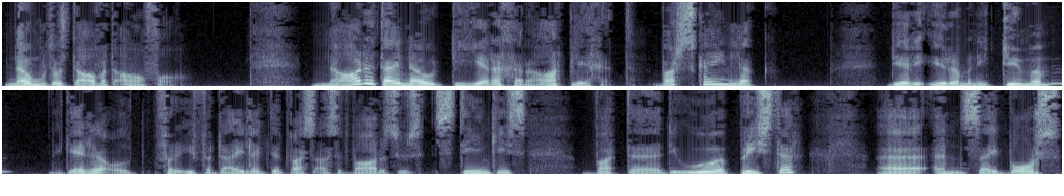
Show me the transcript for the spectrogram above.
Nou moet ons Dawid aanval. Nadat hy nou die Here geraadpleeg het, waarskynlik deur die Urim en die Tumim, ek het dit al vir u verduidelik, dit was as dit ware soos steentjies wat uh, die hoë priester uh in sy bors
